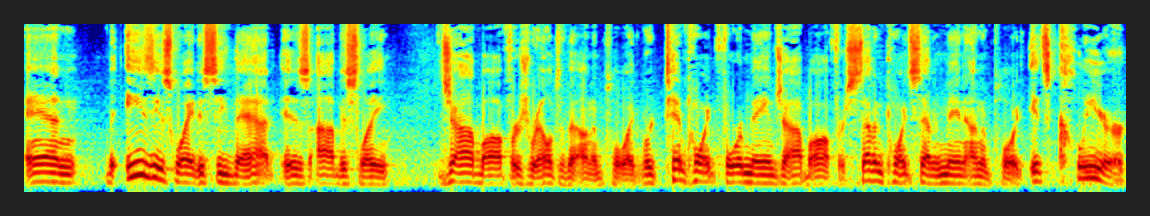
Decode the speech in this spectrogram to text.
And the easiest way to see that is obviously job offers relative to unemployed. We're 10.4 million job offers, 7.7 million unemployed. It's clear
